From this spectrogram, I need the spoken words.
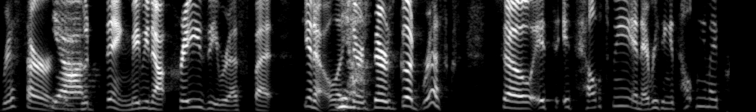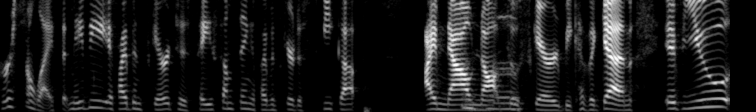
risks are yeah. a good thing. Maybe not crazy risks, but you know, like yeah. there's there's good risks. So it's it's helped me and everything. It's helped me in my personal life that maybe if I've been scared to say something, if I've been scared to speak up, I'm now mm-hmm. not so mm-hmm. scared because again, if you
